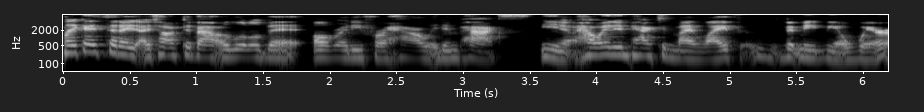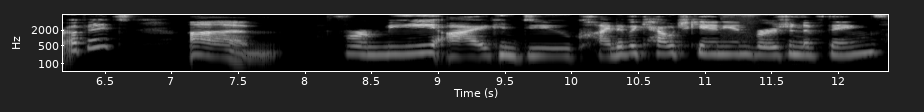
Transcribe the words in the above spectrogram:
like I said, I, I, talked about a little bit already for how it impacts, you know, how it impacted my life that made me aware of it. Um, for me, I can do kind of a couch canyon version of things.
